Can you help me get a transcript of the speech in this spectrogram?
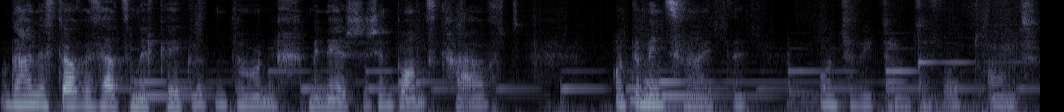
Und eines Tages hat sie mich gekegelt und dann habe ich meinen ersten Schimpans gekauft. Und dann meinen zweiten. Und so weiter und so fort. Und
